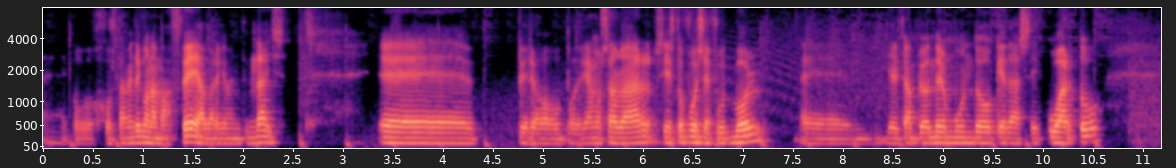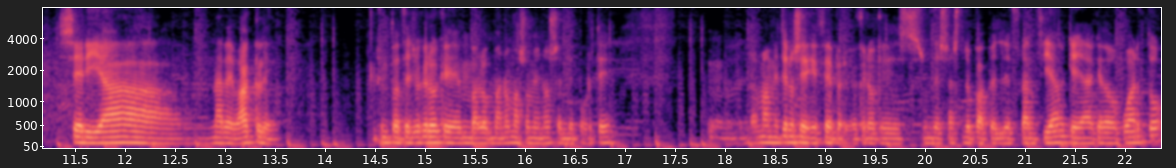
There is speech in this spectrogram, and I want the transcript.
eh, justamente con la más fea, para que me entendáis. pero podríamos hablar, si esto fuese fútbol y el campeón del mundo quedase cuarto, sería una debacle. Entonces yo creo que en balonmano más o menos en deporte normalmente no se dice, pero yo creo que es un desastre el papel de Francia, que ya ha quedado cuarto.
